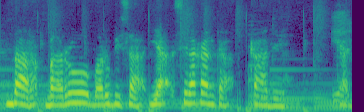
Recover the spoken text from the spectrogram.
Bentar, baru baru bisa. Ya, silakan Kak, Kak Ade. Ya.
